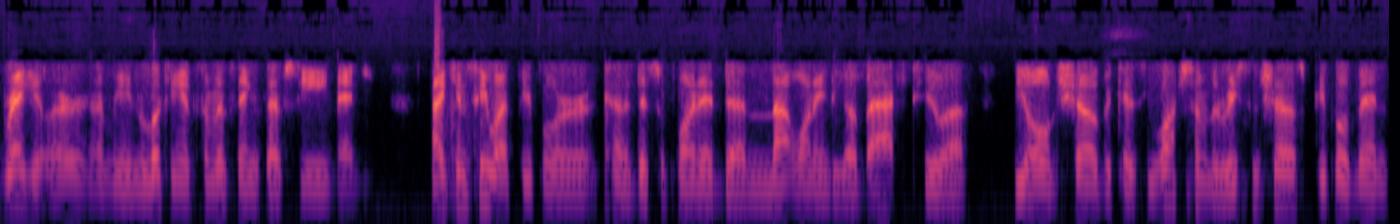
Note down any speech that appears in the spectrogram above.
regular, I mean, looking at some of the things I've seen, and I can see why people are kind of disappointed and not wanting to go back to a the old show because you watch some of the recent shows, people have been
